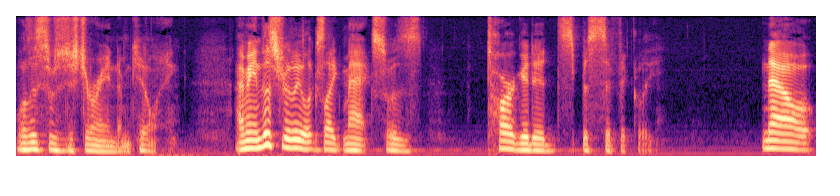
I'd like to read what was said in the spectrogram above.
well, this was just a random killing. I mean, this really looks like Max was targeted specifically. Now,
